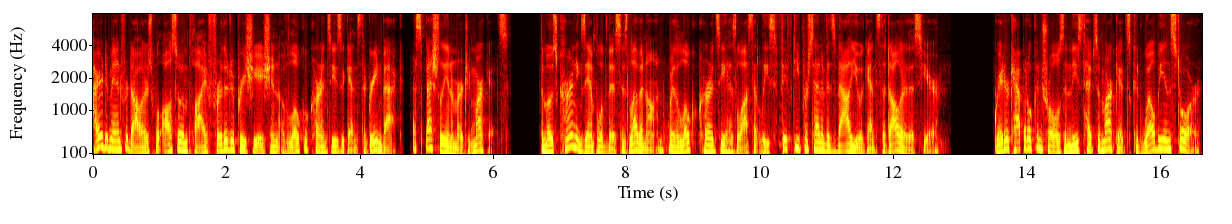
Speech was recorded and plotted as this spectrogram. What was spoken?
Higher demand for dollars will also imply further depreciation of local currencies against the greenback, especially in emerging markets. The most current example of this is Lebanon, where the local currency has lost at least 50% of its value against the dollar this year. Greater capital controls in these types of markets could well be in store,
